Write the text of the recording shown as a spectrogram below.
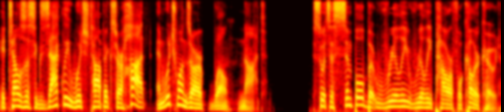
It tells us exactly which topics are hot and which ones are, well, not. So it's a simple but really, really powerful color code.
